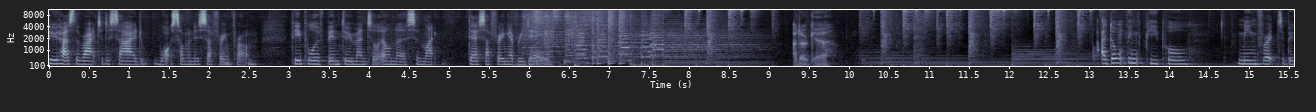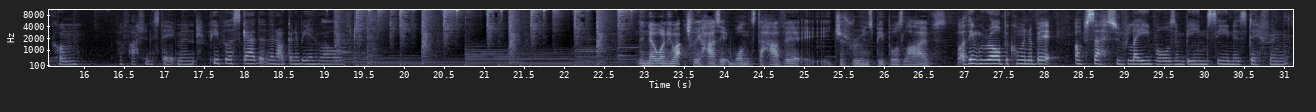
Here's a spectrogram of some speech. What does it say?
who has the right to decide what someone is suffering from? People have been through mental illness and like they're suffering every day. I don't care. I don't think people mean for it to become a fashion statement. People are scared that they're not going to be involved. No one who actually has it wants to have it. It just ruins people's lives. But I think we're all becoming a bit obsessed with labels and being seen as different.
